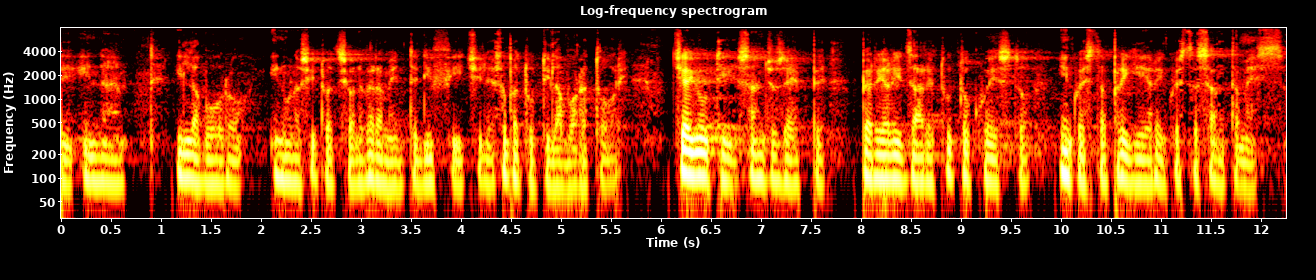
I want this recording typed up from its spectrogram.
in, il lavoro in una situazione veramente difficile, soprattutto i lavoratori. Ci aiuti San Giuseppe per realizzare tutto questo in questa preghiera, in questa Santa Messa.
